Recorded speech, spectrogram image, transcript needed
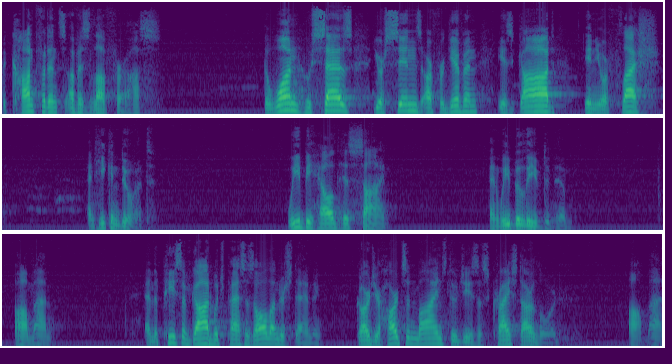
the confidence of his love for us. The one who says your sins are forgiven is God in your flesh and He can do it. We beheld His sign, and we believed in Him. Amen. And the peace of God, which passes all understanding, guard your hearts and minds through Jesus Christ our Lord. Amen.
